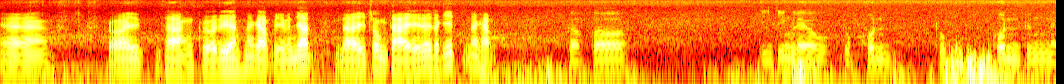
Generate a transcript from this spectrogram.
เอ่อก็ให้ทางครัวเรือนนะครับเอกบัญญัติได้จงใจได้ตะกี้นะครับครับก็จริงๆแล้วทุกคนทุกคนถึงใน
